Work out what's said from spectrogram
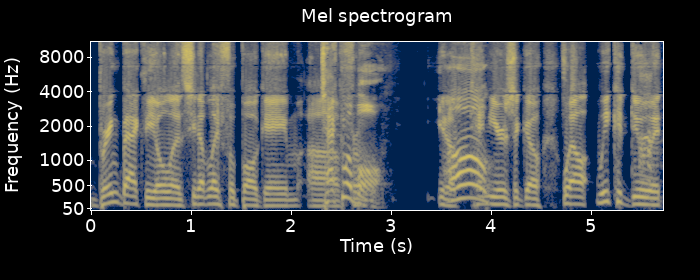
bring back the old NCAA football game. Uh, Tecmo from, Bowl. You know, Oh. ten years ago. Well, we could do it.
